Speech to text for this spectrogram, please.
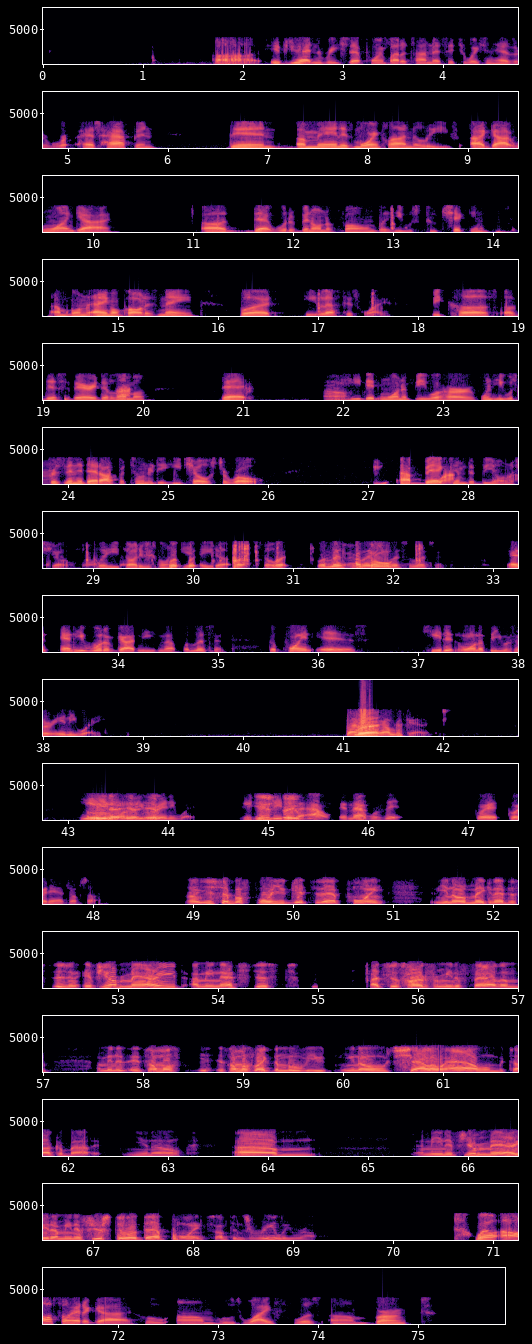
uh, if you hadn't reached that point by the time that situation has has happened, then a man is more inclined to leave. I got one guy uh that would have been on the phone, but he was too chicken. I'm going to I ain't gonna call his name, but he left his wife because of this very dilemma that he didn't want to be with her when he was presented that opportunity. He chose to roll. I begged Wow. him to be on the show, but he thought he was going But- to get but- ate up. But so but but listen, listen, listen, listen. And and he would have gotten eaten up. But listen, the point is, he didn't want to be with her anyway. That's the way I look at it. He I mean, didn't want to be with her anyway. He just needed say- her out, and that was it. Go ahead, go ahead, Andrew. I'm sorry. No, you said before you get to that point, you know, making that decision. If you're married, I mean, that's just that's just hard for me to fathom. I mean, it, it's almost it's almost like the movie, you know, Shallow Hal when we talk about it. You know, um, I mean, if you're married, I mean, if you're still at that point, something's really wrong. Well, I also had a guy who um whose wife was um burnt.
